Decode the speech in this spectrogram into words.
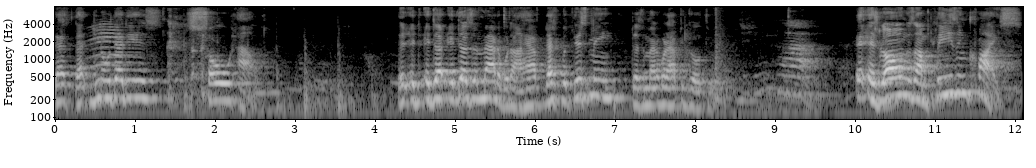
That, that, you know what that is? Sold out. It, it, it, it doesn't matter what I have, that's what this means, doesn't matter what I have to go through. As long as I'm pleasing Christ.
